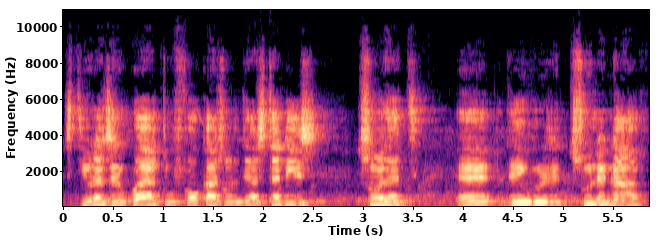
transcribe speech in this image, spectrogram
Students require to focus on their studies so that uh, they will soon enough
